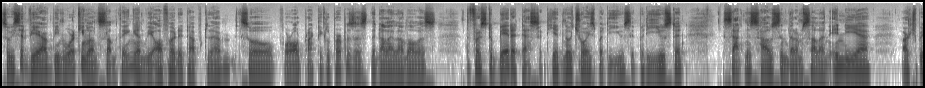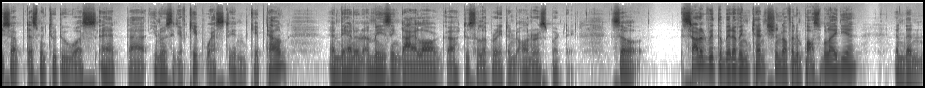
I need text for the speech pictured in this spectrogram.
So we said we have been working on something and we offered it up to them. So, for all practical purposes, the Dalai Lama was the first to beta test it. He had no choice but to use it, but he used it, sat in his house in Dharamsala in India. Archbishop Desmond Tutu was at uh, University of Cape West in Cape Town, and they had an amazing dialogue uh, to celebrate and honor his birthday. So, started with a bit of intention of an impossible idea, and then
